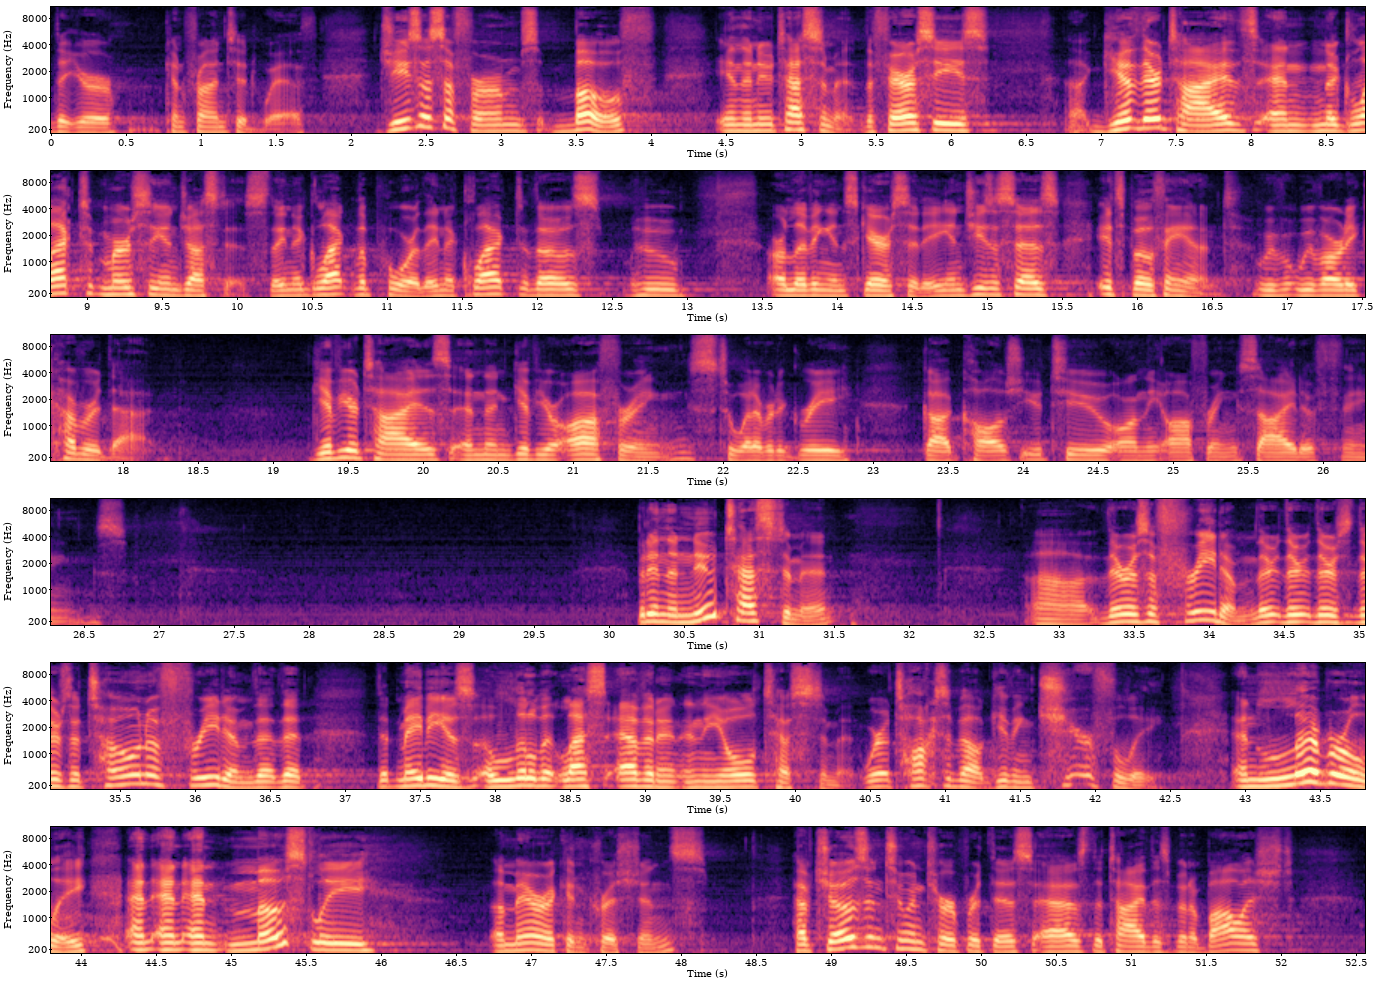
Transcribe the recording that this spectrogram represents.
that you're confronted with. Jesus affirms both in the New Testament. The Pharisees uh, give their tithes and neglect mercy and justice. They neglect the poor, they neglect those who are living in scarcity. And Jesus says it's both and. We've, we've already covered that. Give your tithes and then give your offerings to whatever degree God calls you to on the offering side of things. But in the New Testament, uh, there is a freedom. There, there, there's, there's a tone of freedom that, that, that maybe is a little bit less evident in the Old Testament, where it talks about giving cheerfully and liberally, and, and, and mostly American Christians have chosen to interpret this as the tithe has been abolished.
